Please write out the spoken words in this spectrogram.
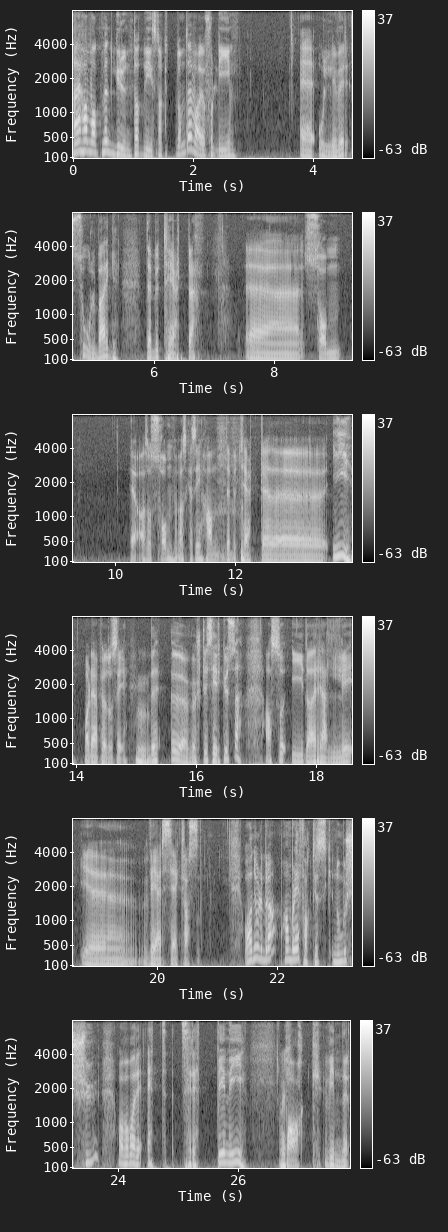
Nei, han vant, men grunnen til at vi snakket om det, var jo fordi eh, Oliver Solberg debuterte eh, som ja, altså som, hva skal jeg si Han debuterte uh, i, var det jeg prøvde å si, mm. det øverste sirkuset. Altså i da rally uh, VRC-klassen. Og han gjorde det bra. Han ble faktisk nummer sju og var bare 1,39 bak vinner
